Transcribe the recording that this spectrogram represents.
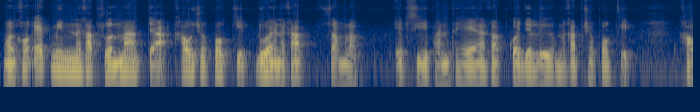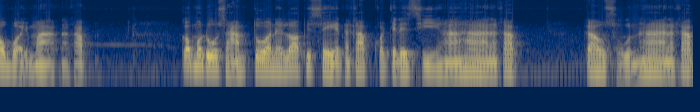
หวยของแอดมินนะครับส่วนมากจะเข้าเฉพาะกิจด้วยนะครับสำหรับ FC พันแท้นะครับก็อย่าลืมนะครับเฉพาะกิจเข้าบ่อยมากนะครับ ก็มาดู 3 ตัวในรอบพิเศษนะครับก็จะได้ 455 นะครับ 905 นะครับ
